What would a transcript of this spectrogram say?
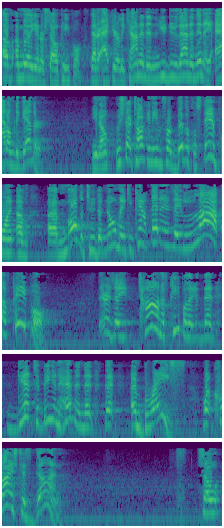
of a million or so people that are accurately counted, and you do that, and then they add them together. You know, we start talking even from a biblical standpoint of a multitude that no man can count. That is a lot of people. There is a ton of people that, that get to be in heaven that, that embrace what Christ has done. So,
